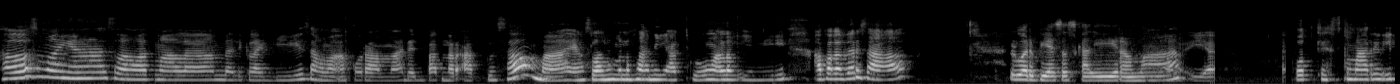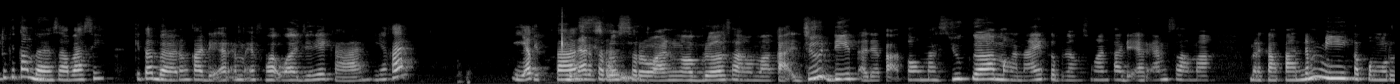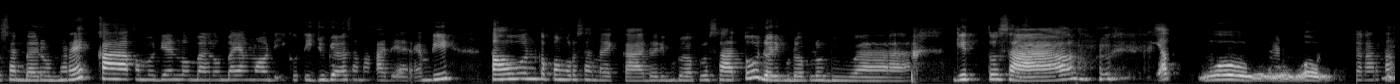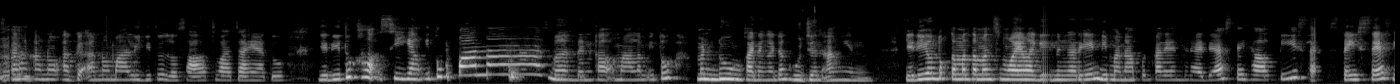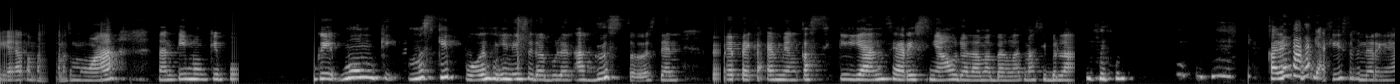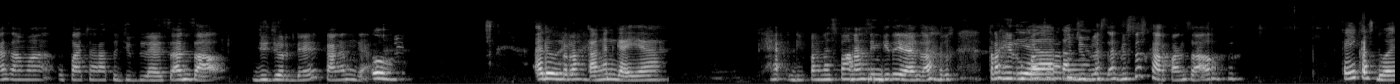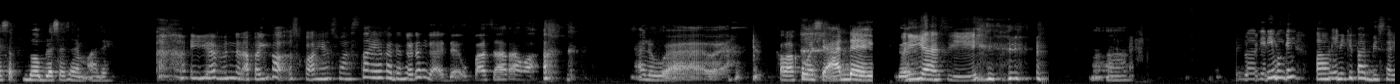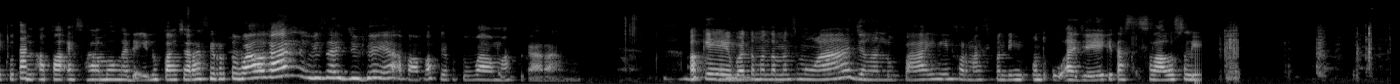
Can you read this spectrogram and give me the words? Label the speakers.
Speaker 1: Halo semuanya, selamat malam. Balik lagi sama aku Rama dan partner aku Salma yang selalu menemani aku malam ini. Apa kabar Sal?
Speaker 2: Luar biasa sekali Rama.
Speaker 1: Oh, iya. Podcast kemarin itu kita bahas apa sih? Kita bareng KDR MFHU aja ya kan? Iya kan?
Speaker 2: Yep,
Speaker 1: kita seru-seruan ngobrol sama Kak Judit, ada Kak Thomas juga mengenai keberlangsungan KDRM selama mereka pandemi, kepengurusan baru mereka, kemudian lomba-lomba yang mau diikuti juga sama KDRM di tahun kepengurusan mereka 2021-2022. Gitu, Sal.
Speaker 2: Yap. Wow, wow.
Speaker 1: Jakarta sekarang ano, agak anomali gitu loh Sal cuacanya tuh. Jadi itu kalau siang itu panas banget dan kalau malam itu mendung, kadang-kadang hujan angin. Jadi untuk teman-teman semua yang lagi dengerin di mana pun kalian berada, stay healthy, stay safe ya teman-teman semua. Nanti mungkin mungkin, mungkin meskipun ini sudah bulan Agustus dan PPKM yang kesekian seriesnya udah lama banget masih berlangsung. kalian kangen gak sih sebenarnya sama upacara 17-an, Sal? Jujur deh, kangen gak?
Speaker 2: Oh. Aduh, Terah, kangen gak ya?
Speaker 1: Kayak dipanas-panasin gitu ya Sal. Terakhir upacara kangen. 17 Agustus kapan Sal?
Speaker 2: Kayaknya kelas 2 12 SMA deh.
Speaker 1: iya bener, apalagi kalau sekolahnya swasta ya kadang-kadang nggak ada upacara, Wak.
Speaker 2: Aduh, wah, wah. Kalau aku masih ada ya.
Speaker 1: Gitu. Iya sih. Uh-uh. Jadi mungkin tahun ini kita bisa ikutan apa FH mau ngadain upacara virtual kan? Bisa juga ya apa-apa virtual mah sekarang. Oke, okay, buat teman-teman semua, jangan lupa ini informasi penting untuk UAJ. Kita selalu selit.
